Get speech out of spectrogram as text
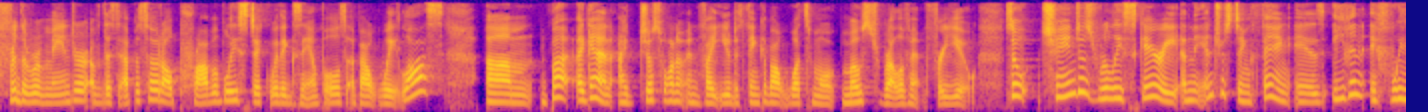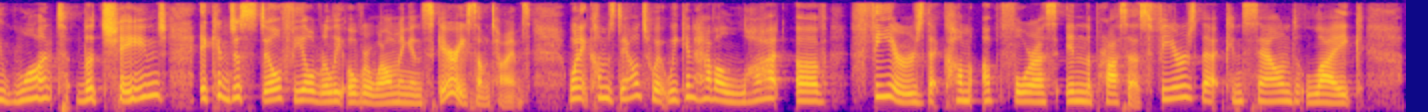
For the remainder of this episode, I'll probably stick with examples about weight loss. Um, but again, I just want to invite you to think about what's mo- most relevant for you. So, change is really scary. And the interesting thing is, even if we want the change, it can just still feel really overwhelming and scary sometimes. When it comes down to it, we can have a lot of fears that come up for us in the process, fears that can sound like,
